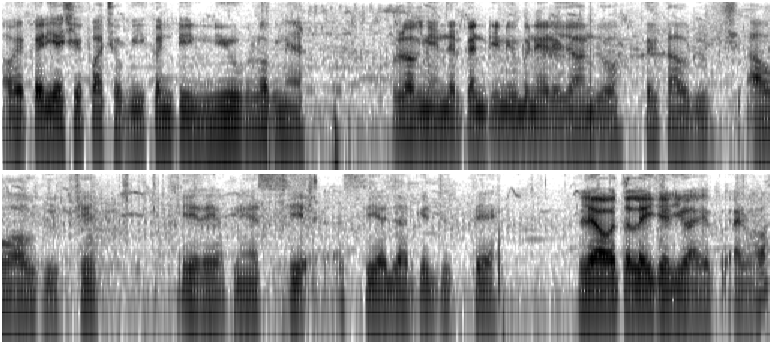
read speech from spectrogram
હવે કરીએ છીએ પાછો બી કન્ટિન્યુ વ્લોગને. વ્લોગની અંદર કન્ટિન્યુ બને રહેજો આમ જો કંઈક આઉટલુક છે, આવો આઉટલુક છે. એ રહે આપણે અસી અસી હજાર કે જૂતે લેવો તો લઈ જજો આ પહેરવા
